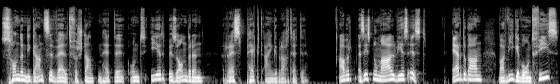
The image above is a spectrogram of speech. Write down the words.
sondern die ganze Welt verstanden hätte und ihr besonderen Respekt eingebracht hätte. Aber es ist nun mal, wie es ist. Erdogan war wie gewohnt fies,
